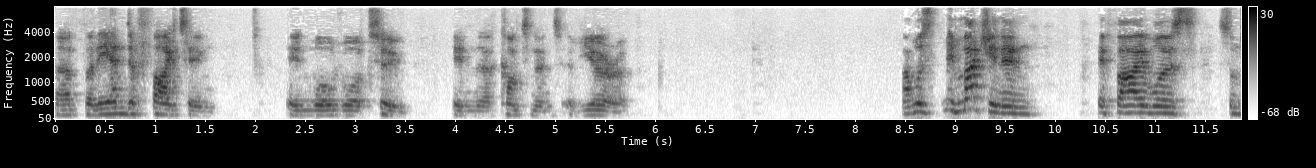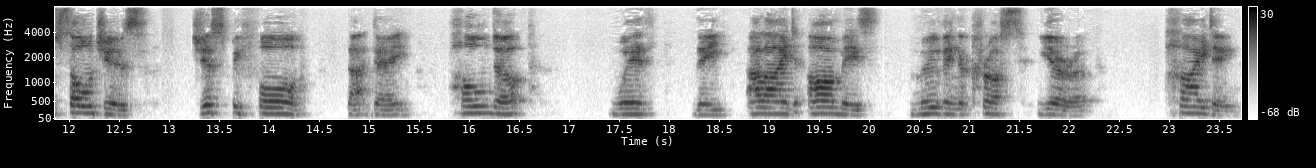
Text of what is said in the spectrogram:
uh, for the end of fighting in World War II in the continent of Europe. I was imagining if I was some soldiers just before that day, holed up with the Allied armies moving across Europe, hiding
